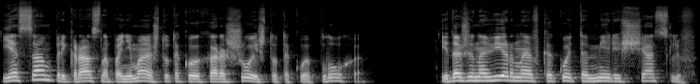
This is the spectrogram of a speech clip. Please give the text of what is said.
я сам прекрасно понимаю, что такое хорошо и что такое плохо. И даже, наверное, в какой-то мере счастлив.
